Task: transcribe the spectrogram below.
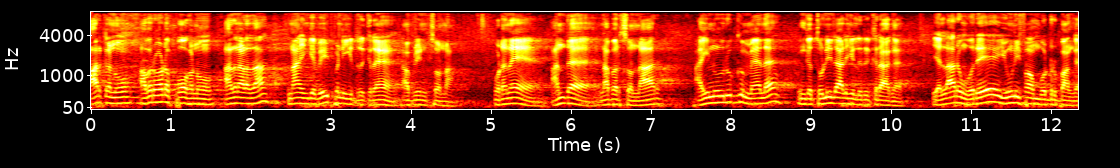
பார்க்கணும் அவரோட போகணும் அதனால தான் நான் இங்கே வெயிட் பண்ணிக்கிட்டு இருக்கிறேன் அப்படின்னு சொன்னான். உடனே அந்த நபர் சொன்னார் ஐநூறுக்கும் மேலே இங்கே தொழிலாளிகள் இருக்கிறாங்க. எல்லாரும் ஒரே யூனிஃபார்ம் போட்டிருப்பாங்க.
